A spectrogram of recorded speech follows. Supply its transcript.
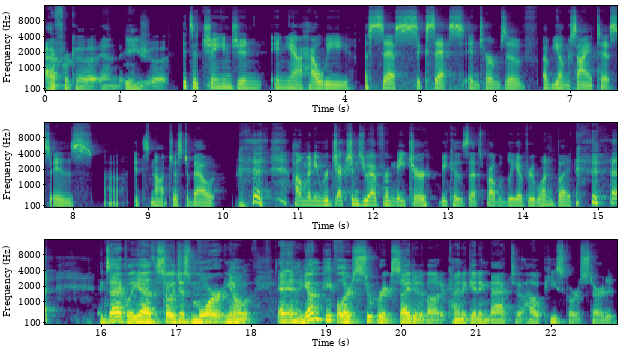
africa and asia it's a change in in yeah how we assess success in terms of of young scientists is uh, it's not just about how many rejections you have from nature because that's probably everyone but Exactly. Yeah. So just more, you know, and, and young people are super excited about it. Kind of getting back to how Peace Corps started.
